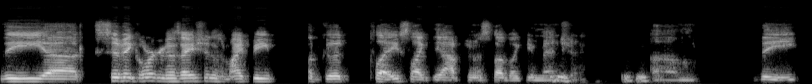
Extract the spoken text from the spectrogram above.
the uh, civic organizations might be a good place, like the Optimist Club, like you mentioned. Mm-hmm. Um, the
